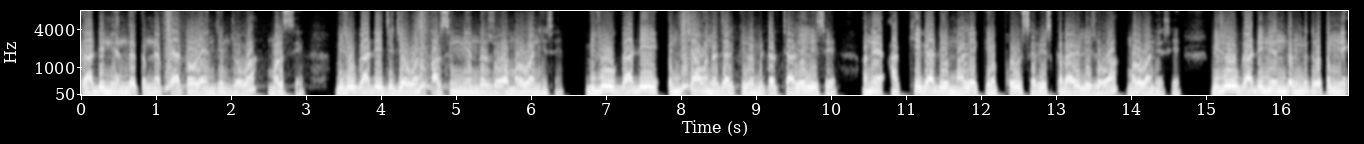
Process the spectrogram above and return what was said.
ગાડીની અંદર તમને પેટ્રોલ એન્જિન જોવા મળશે. બીજું ગાડી જીજે વન પાર્સિંગની અંદર જોવા મળવાની છે. બીજું ગાડી પંચાવન હજાર કિલોમીટર ચાલેલી છે. અને આખી ગાડી માલિકે ફૂલ સર્વિસ કરાવેલી જોવા મળવાની છે. બીજું ગાડીની અંદર મિત્રો તમને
